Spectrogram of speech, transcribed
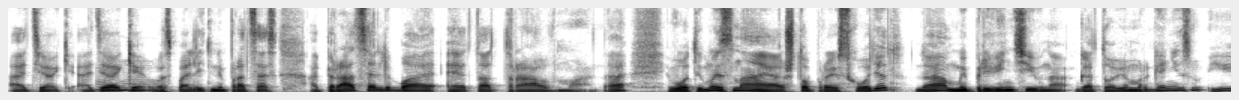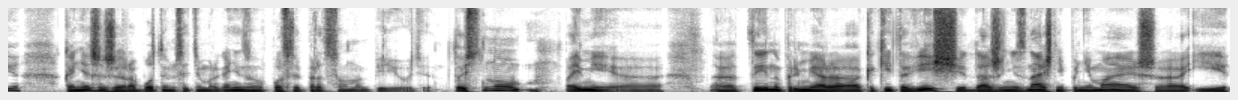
Отеки. Отеки, угу. воспалительный процесс. Операция любая — это травма, да. И вот, и мы, зная, что происходит, да, мы превентивно готовим организм и, конечно же, работаем с этим организмом в послеоперационном периоде. То есть, ну, пойми, э, э, ты, например, какие-то вещи даже не знаешь, не понимаешь, и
